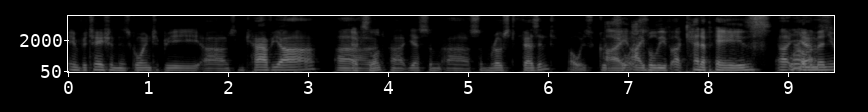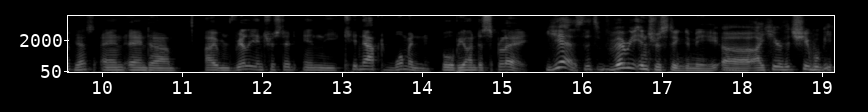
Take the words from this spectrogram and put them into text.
invitation. There's going to be uh, some caviar. Uh, Excellent. Uh, yes, some uh, some roast pheasant. Always good I, choice. I believe uh, canapes Uh, yes, on the menu. Yes, and and um, I'm really interested in the kidnapped woman who will be on display. Yes, that's very interesting to me. Uh, I hear that she will be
